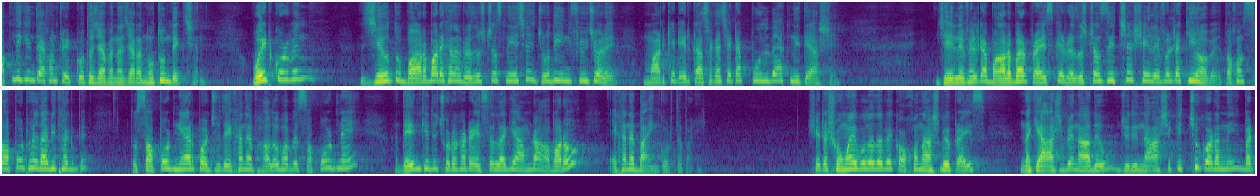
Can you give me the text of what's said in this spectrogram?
আপনি কিন্তু এখন ট্রেড করতে যাবেন না, যারা নতুন দেখছেন। ওয়েট করবেন, যেহেতু বারবার এখানে রেজিস্ট্রেন্স নিয়েছে, যদি ইন ফিউচারে মার্কেট এর কাছাকাছি একটা পুল ব্যাক নিতে আসে যে লেভেলটা বারবার প্রাইসকে রেজিস্ট্যান্স দিচ্ছে, সেই লেভেলটা কী হবে? তখন সাপোর্ট হয়ে দাঁড়িয়ে থাকবে। তো সাপোর্ট নেওয়ার পর যদি এখানে ভালোভাবে সাপোর্ট নেয় দেন কিন্তু ছোটোখাটো এসে লাগিয়ে আমরা আবারও এখানে বাইং করতে পারি। সেটা সময় বলে দেবে কখন আসবে প্রাইস নাকি আসবে না দেও, যদি না আসে কিচ্ছু করার নেই বাট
